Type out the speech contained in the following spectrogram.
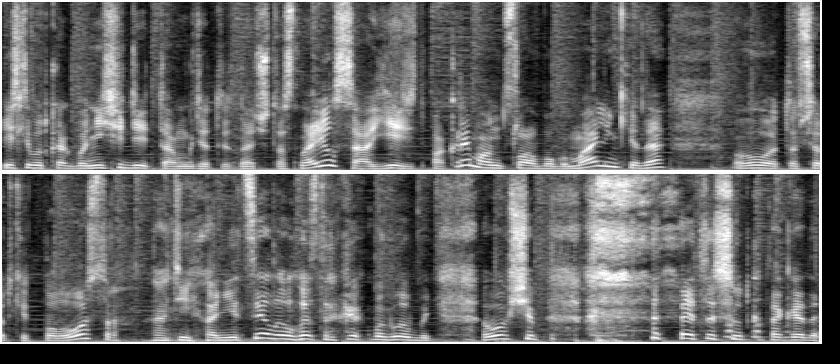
если вот как бы не сидеть там, где ты, значит, остановился, а ездить по Крыму, он, слава богу, маленький, да, вот, все-таки полуостров, а не, а не целый остров, как могло быть. В общем, это шутка такая, да.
